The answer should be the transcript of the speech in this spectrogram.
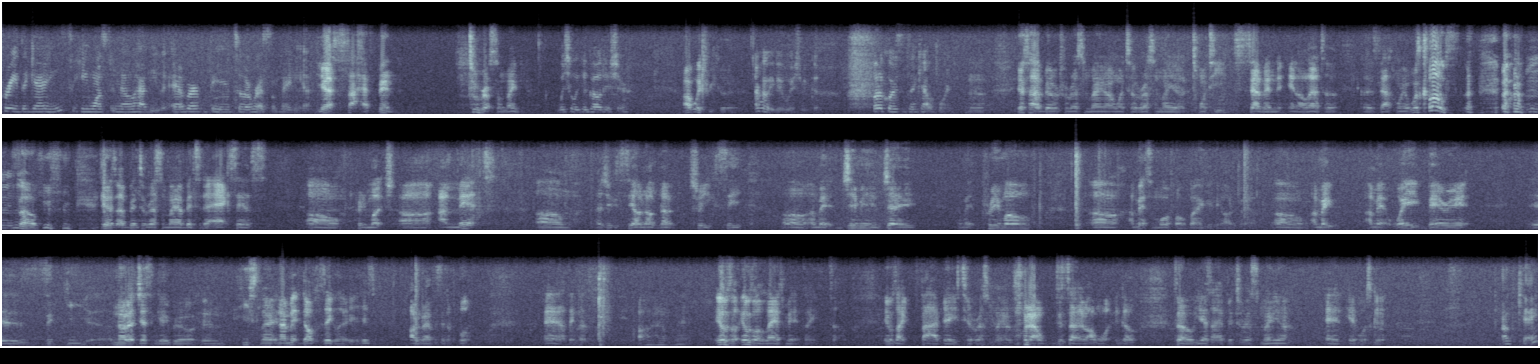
Free the Games. He wants to know have you ever been to a WrestleMania? Yes, I have been to WrestleMania. Wish we could go this year. I wish we could. I really do wish we could. But of course it's in California. Yeah. Yes, I have been to WrestleMania. I went to WrestleMania 27 in Atlanta because that's when it was close. Mhm. So, yes, I've been to WrestleMania. I've been to the Access. Um, pretty much. Uh, I met, um, as you can see, I'm not, not sure you can see. Uh, I met Jimmy and Jey. I met Primo. Uh, I met some more folks, but I didn't get the autograph. Um, I met I met Wade Barrett, Ezekiel, no, that's Justin Gabriel, and Heath Slater, and I met Dolph Ziggler. His autograph is in the book, and I think that's all I have. It was a it was a last minute thing, so it was like five days to WrestleMania when I decided I wanted to go. So yes, I have been to WrestleMania, and it was good. Okay.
